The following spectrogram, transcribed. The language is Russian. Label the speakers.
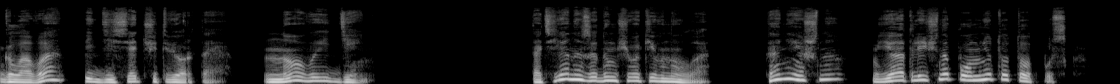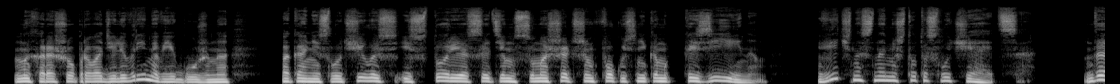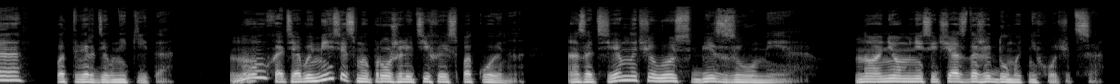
Speaker 1: Глава 54. Новый день. Татьяна задумчиво кивнула. «Конечно, я отлично помню тот отпуск. Мы хорошо проводили время в Ягужино, пока не случилась история с этим сумасшедшим фокусником Казиином. Вечно с нами что-то случается». «Да», — подтвердил Никита. «Ну, хотя бы месяц мы прожили тихо и спокойно». А затем началось безумие. Но о нем мне сейчас даже думать не хочется.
